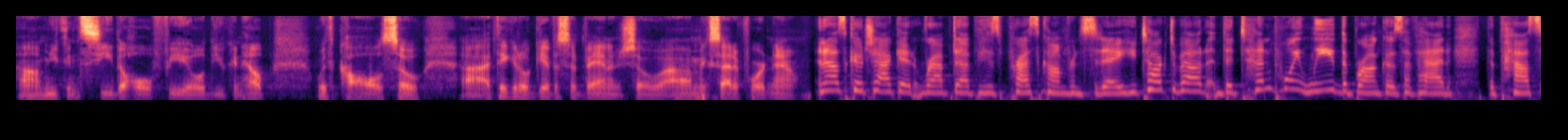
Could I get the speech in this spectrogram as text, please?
Um, you can see the whole field. You can help with calls. So uh, I think it'll give us advantage. So uh, I'm excited for it now. And Coach wrapped up his press conference today, he talked about the 10 point lead the Broncos have had the past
